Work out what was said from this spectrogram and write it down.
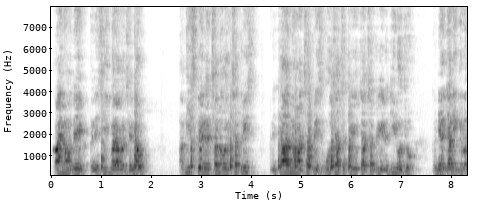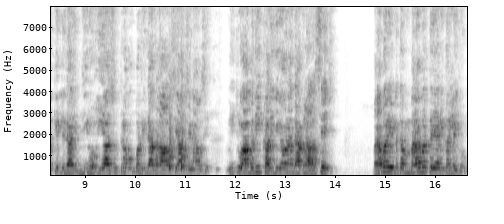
કાંઈ નો એક, અને સી બરાબર છે નવ. આ બી સ્ક્વેર છ નવ છત્રીસ, અને ચાર નવ છત્રીસ. ઓછા છત્રીસ ઓછા છત્રીસ એટલે જીરો થયો. તો નેતાની કિંમત કેટલી થાય? જીરો. એ આ સૂત્ર ઉપરથી દાખલા આવશે આવશે ને આવશે. મિત્રો, આ બધી ખાલી જગ્યાઓના દાખલા હશે જ. બરાબર? એટલે તમે બરાબર તૈયારી કરી લેજો.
